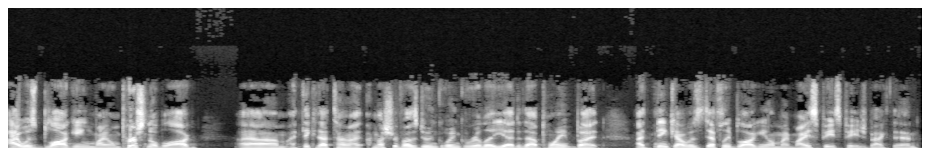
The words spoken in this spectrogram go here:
I was blogging my own personal blog. Um, I think at that time, I, I'm not sure if I was doing Going Gorilla yet at that point, but I think I was definitely blogging on my MySpace page back then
